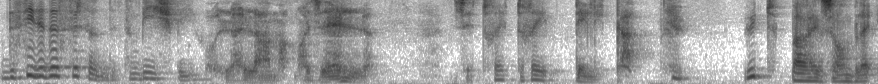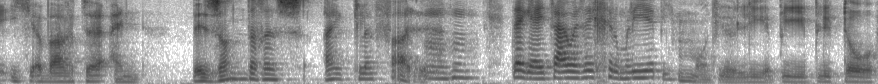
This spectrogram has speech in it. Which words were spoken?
Was sind denn das für Sünden zum Beispiel? Oh là là, mademoiselle, c'est très très délicat. Hüt, par exemple, ich erwarte ein besonderes eikler Fall. Dann geht es auch sicher um Liebe. Mon Dieu, Liebe, plutôt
